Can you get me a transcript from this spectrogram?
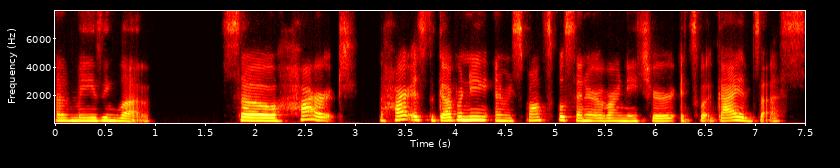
amazing love. So, heart, the heart is the governing and responsible center of our nature. It's what guides us.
